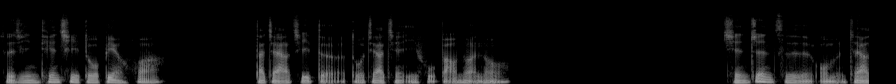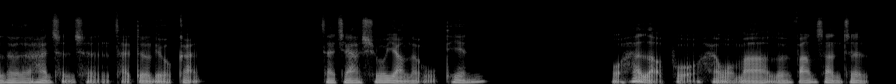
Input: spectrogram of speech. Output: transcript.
最近天气多变化。大家要记得多加件衣服保暖哦。前阵子我们家乐乐和晨晨才得流感，在家休养了五天。我和老婆和我妈轮番上阵，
